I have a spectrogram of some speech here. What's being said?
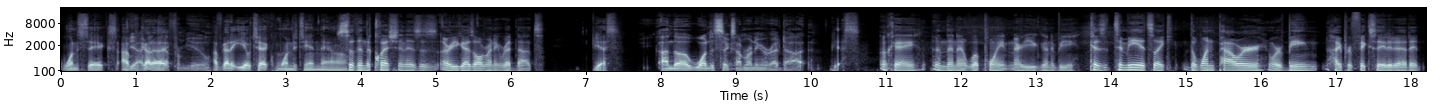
one to six i've yeah, I got, got a that from you. i've got an eotech one to ten now So then the question is: is are you guys all running red dots? yes On the one to six, I'm running a red dot. yes Okay, and then at what point are you going to be? Because to me, it's like the one power or being hyper fixated at it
